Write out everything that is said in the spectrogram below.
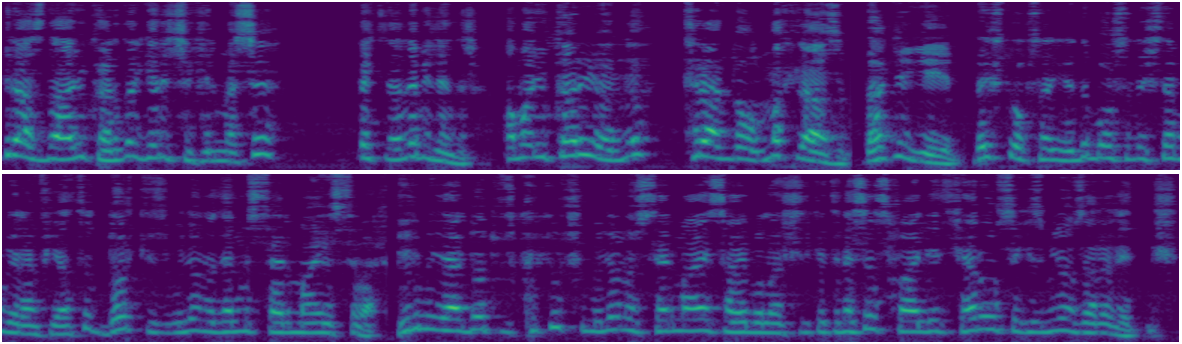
biraz daha yukarıda geri çekilmesi beklenebilir. Ama yukarı yönlü trende olmak lazım. Dakige'in 5.97 borsada işlem gören fiyatı 400 milyon ödenmiş sermayesi var. 1 milyar 443 milyon sermaye sahibi olan şirketin esas faaliyet karı 18 milyon zarar etmiş.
